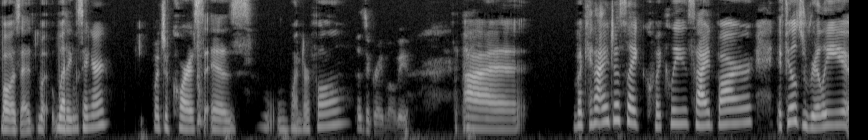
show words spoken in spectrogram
what was it? W- Wedding Singer, which of course is wonderful. It's a great movie. Uh, but can I just like quickly sidebar? It feels really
